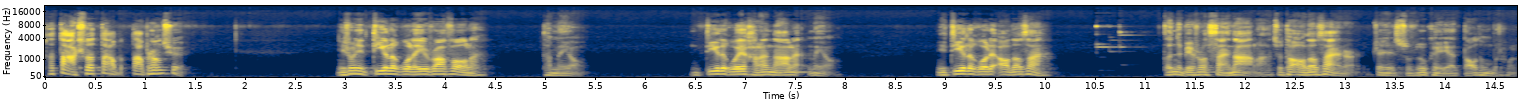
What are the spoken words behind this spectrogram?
它大车大不大不上去。你说你提了过来一 RAV4 来，它没有；你提了过一汉兰达来，没有。你提了过来奥德赛，咱就别说塞纳了，就到奥德赛这儿，这 Suzuki 也倒腾不出来，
